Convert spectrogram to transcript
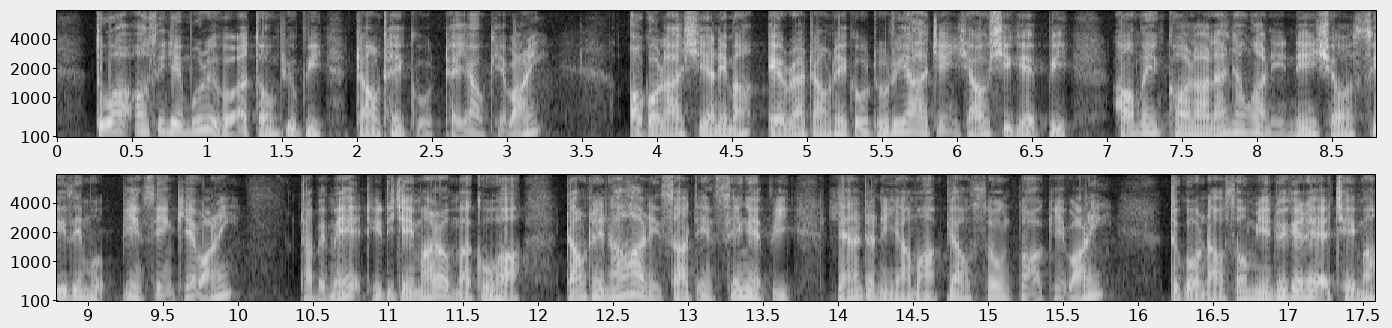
။သူဟာအောက်ဆီဂျင်ဘူးတွေကိုအသုံးပြုပြီးတောင်ထိပ်ကိုထပ်ရောက်ခဲ့ပါတယ်။အော်ဂိုလာရှိယနေ့မှာအေရတောင်ထိပ်ကိုဒုတိယအကြိမ်ရောက်ရှိခဲ့ပြီးဟောင်းမင်းခေါ်လာလမ်းကြောင်းကနေနှင်းလျှော်စီးဆင်းမှုပြင်ဆင်ခဲ့ပါတယ်။ ဒါပေမဲ့ဒီတစ်ချိန်မှာတော့မက်ကိုဟာတောင်ထိန်နာကနေစတင်ဆင်းခဲ့ပြီးလမ်းတနေရာမှာပျောက်ဆုံးသွားခဲ့ပါတယ်။သူကနောက်ဆုံးမြင်တွေ့ခဲ့တဲ့အချိန်မှာ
